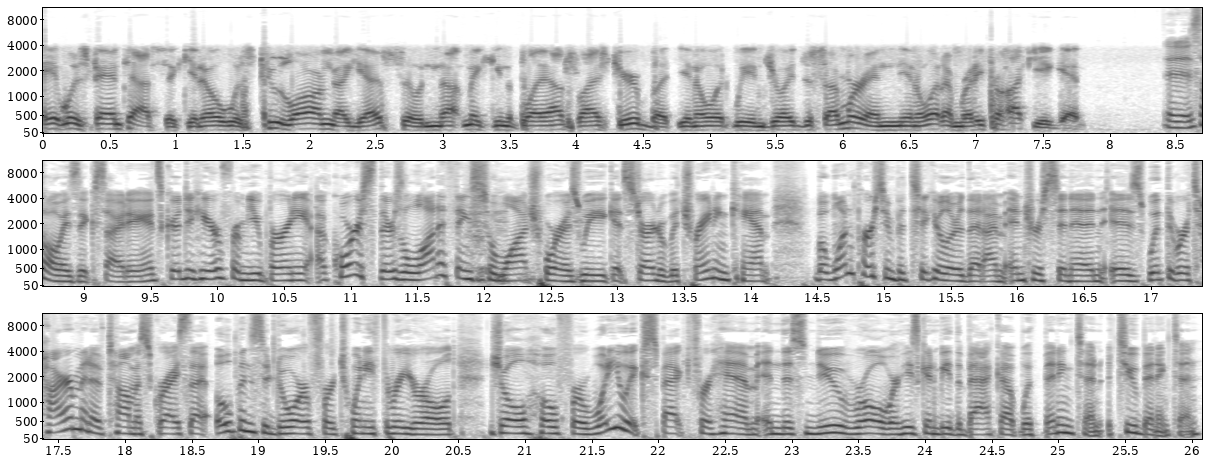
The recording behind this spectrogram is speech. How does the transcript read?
It was fantastic. You know, it was too long, I guess, so not making the playoffs last year. But you know what? We enjoyed the summer, and you know what? I'm ready for hockey again. It is always exciting. It's good to hear from you, Bernie. Of course, there's a lot of things to watch for as we get started with training camp. But one person in particular that I'm interested in is with the retirement of Thomas Greiss, that opens the door for 23 year old Joel Hofer. What do you expect for him in this new role where he's going to be the backup with Binnington to Binnington?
